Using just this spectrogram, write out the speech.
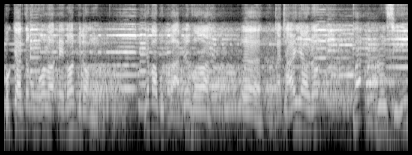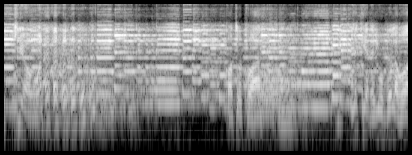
พวกเจ้าต้องหัวเราะแน่นอนพี่น้องอย่าว่าบุญบาปเด้อพอเออกระฉายยาวเนาะพระฤาษีเขียวขอโทษพ่ออย่าเกลียดให้ลูกเด้อล่ะพ่อ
